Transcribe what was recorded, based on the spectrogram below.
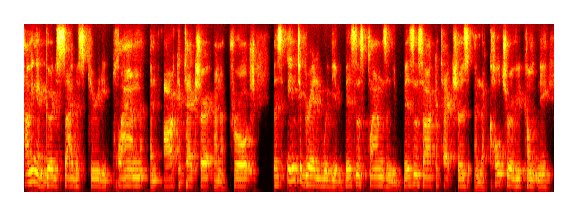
having a good cybersecurity plan and architecture and approach that's integrated with your business plans and your business architectures and the culture of your company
